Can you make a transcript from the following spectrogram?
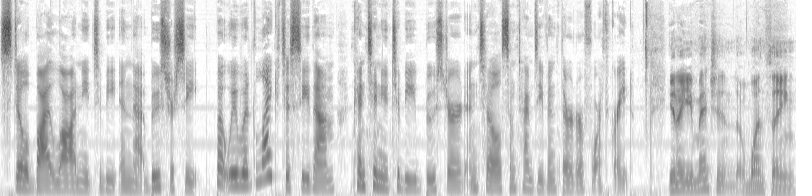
still by law need to be in that booster seat but we would like to see them continue to be boosted until sometimes even third or fourth grade. You know, you mentioned one thing,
